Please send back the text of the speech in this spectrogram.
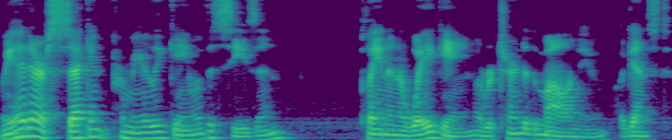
We had our second Premier League game of the season, playing an away game, a return to the Molineux against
